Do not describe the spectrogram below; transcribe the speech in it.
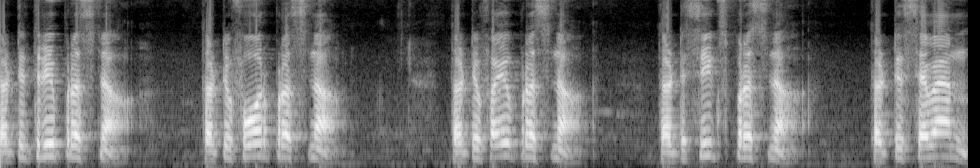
థర్టీ త్రీ ప్రశ్న. థర్టీ ఫోర్ ప్రశ్న. థర్టీ ఫైవ్ ప్రశ్న. థర్టీ సిక్స్ ప్రశ్న. Thirty seven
